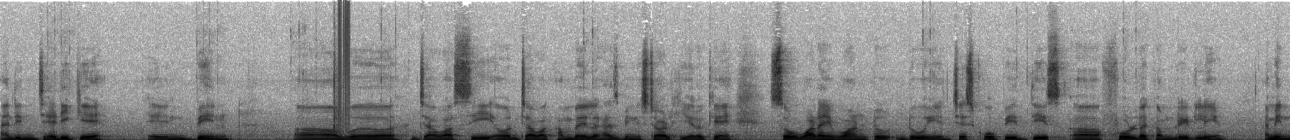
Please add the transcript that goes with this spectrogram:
and in jdk in bin uh, java c or java compiler has been installed here okay? So what i want to do is just copy this uh, folder completely i mean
